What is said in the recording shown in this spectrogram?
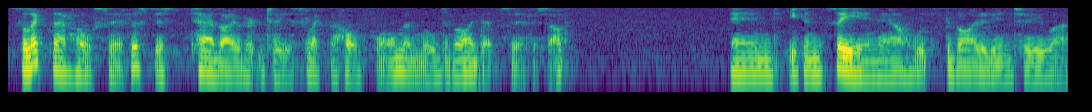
Select that whole surface, just tab over it until you select the whole form and we'll divide that surface up. And you can see here now it's divided into uh,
